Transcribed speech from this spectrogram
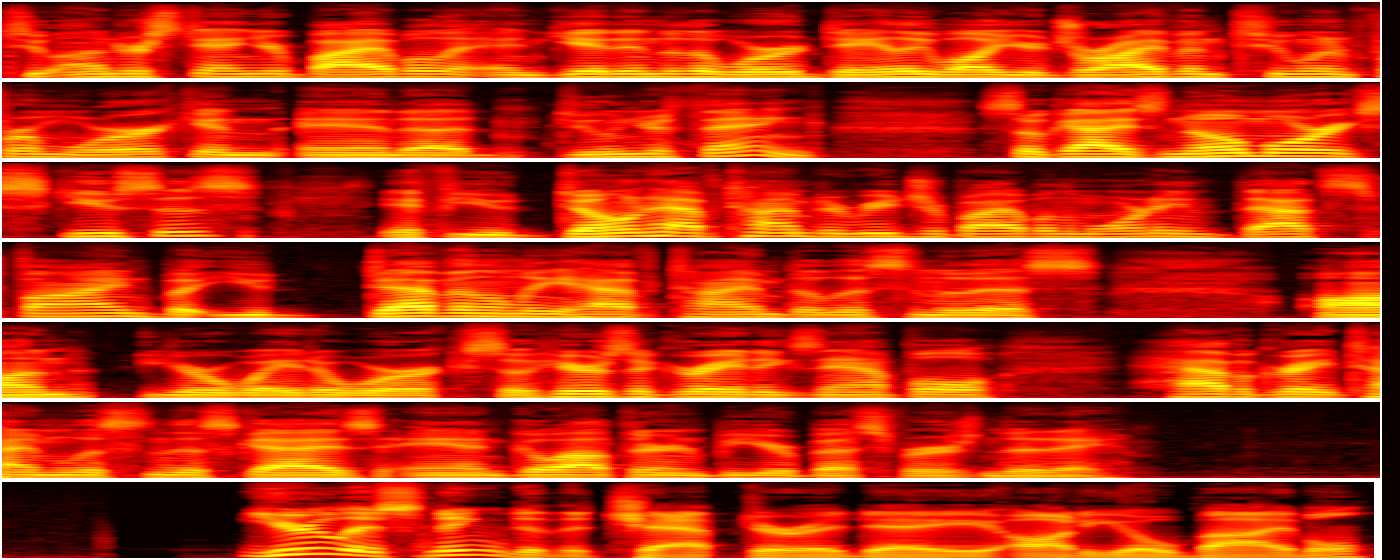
to understand your Bible and get into the Word daily while you're driving to and from work and and uh, doing your thing. So, guys, no more excuses. If you don't have time to read your Bible in the morning, that's fine, but you definitely have time to listen to this on your way to work. So, here's a great example. Have a great time listening to this, guys, and go out there and be your best version today. You're listening to the Chapter a Day audio Bible.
